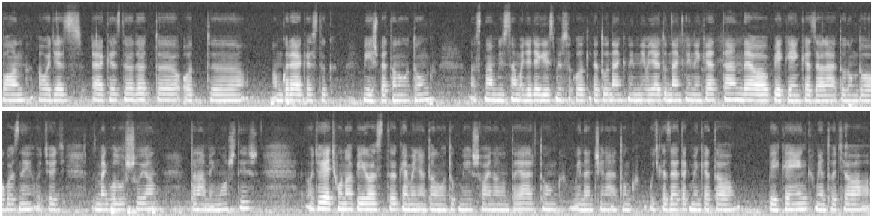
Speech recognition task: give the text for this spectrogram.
ban, ahogy ez elkezdődött, ott, amikor elkezdtük, mi is betanultunk. Azt nem hiszem, hogy egy egész műszakot le tudnánk vinni, vagy el tudnánk vinni ketten, de a pékeink ezzel alá tudunk dolgozni, úgyhogy ez megvalósuljon, talán még most is. Úgyhogy egy hónapig azt keményen tanultuk, mi is hajnalonta jártunk, mindent csináltunk, úgy kezeltek minket a pékeink, mint hogyha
